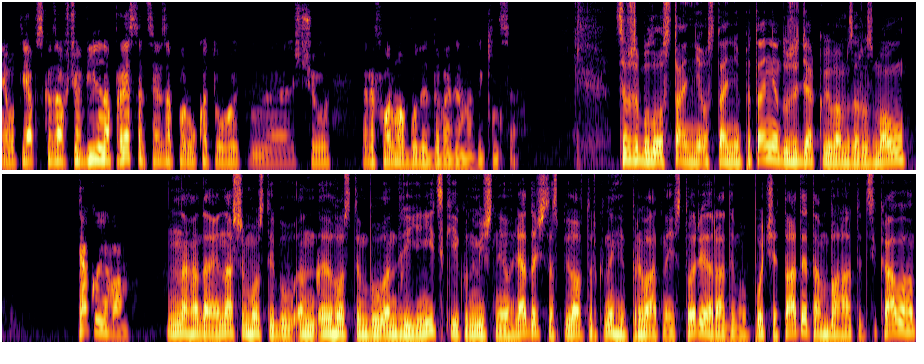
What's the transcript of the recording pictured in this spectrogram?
Е, От я б сказав, що вільна преса це запорука того, е, що реформа буде доведена до кінця. Це вже було останнє останнє питання. Дуже дякую вам за розмову. Дякую вам. Нагадаю, нашим гостем був е, гостем був Андрій Яніцький, економічний оглядач та співавтор книги Приватна історія. Радимо почитати. Там багато цікавого.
